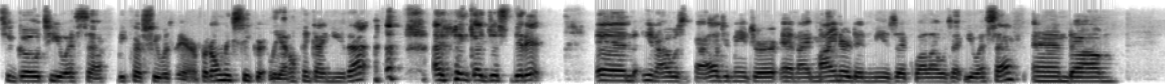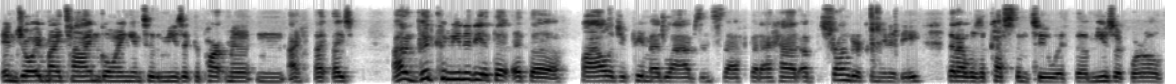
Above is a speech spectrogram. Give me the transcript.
to go to USF because she was there, but only secretly. I don't think I knew that. I think I just did it. And, you know, I was biology major and I minored in music while I was at USF and um, enjoyed my time going into the music department. And I, I, I, I had a good community at the, at the biology pre-med labs and stuff, but I had a stronger community that I was accustomed to with the music world.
